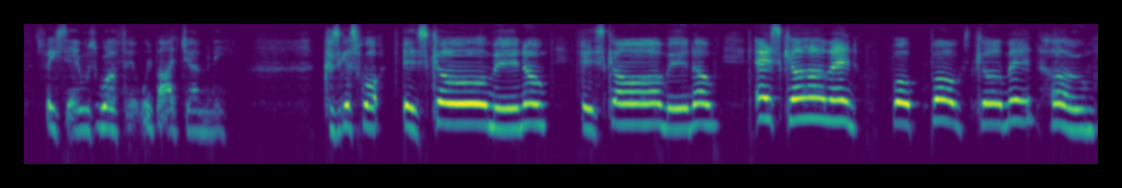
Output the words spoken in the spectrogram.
let's face it, it was worth it. We battered Germany. Because guess what? It's coming home. It's coming home. It's coming. Football's coming home.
